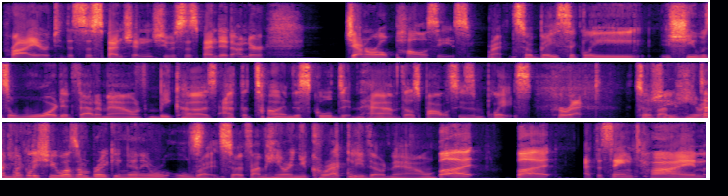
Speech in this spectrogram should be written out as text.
prior to the suspension, and she was suspended under general policies. Right. So basically, she was awarded that amount because at the time the school didn't have those policies in place. Correct. So, if she, I'm hearing you, technically, she wasn't breaking any rules. right. So if I'm hearing you correctly, though, now But but at the same time,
